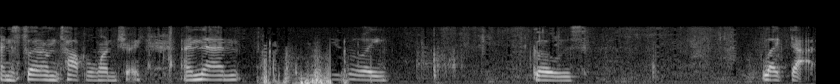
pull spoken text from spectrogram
and a slit on the top of one tree. and then easily goes like that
